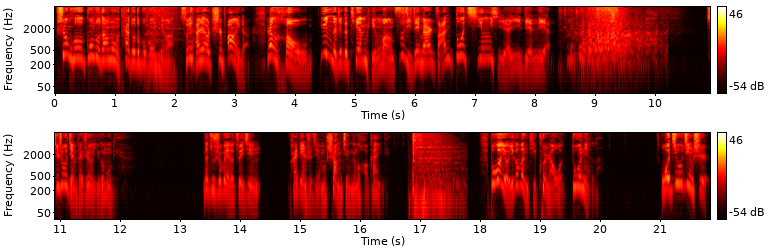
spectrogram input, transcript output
生活和工作当中有太多的不公平啊，所以还是要吃胖一点，让好运的这个天平往自己这边咱多倾斜一点点。其实我减肥只有一个目的，那就是为了最近拍电视节目上镜能够好看一点。不过有一个问题困扰我多年了，我究竟是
